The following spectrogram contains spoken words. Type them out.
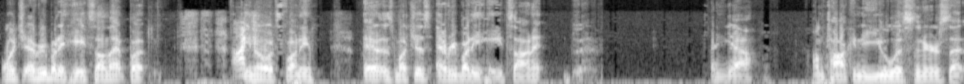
which everybody hates on that but I, you know what's funny? As much as everybody hates on it, and yeah, I'm talking to you listeners that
